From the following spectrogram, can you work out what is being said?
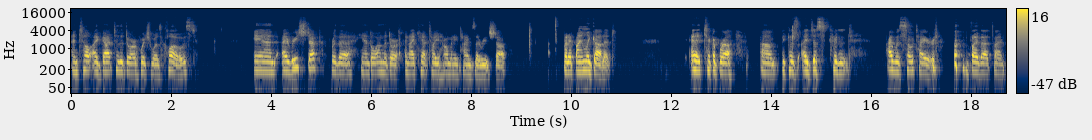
until I got to the door, which was closed. And I reached up for the handle on the door, and I can't tell you how many times I reached up. But I finally got it. And I took a breath um, because I just couldn't, I was so tired by that time.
